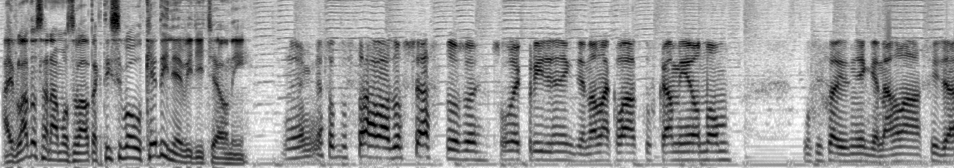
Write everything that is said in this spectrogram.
aj Vlado sa nám ozval, tak ty si bol kedy neviditeľný? Mne sa to stáva dosť často, že človek príde niekde na nakládku v kamionom, musí sa ísť niekde nahlásiť a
